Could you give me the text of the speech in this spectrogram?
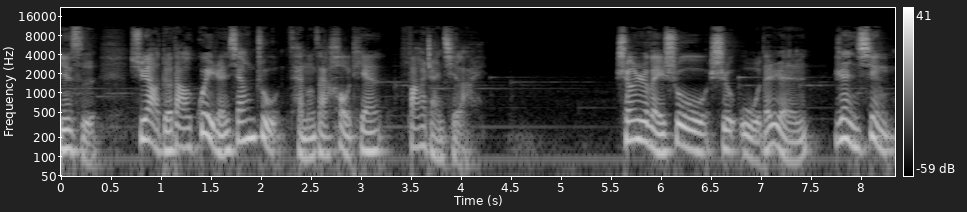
因此需要得到贵人相助，才能在后天发展起来。生日尾数是五的人任性，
